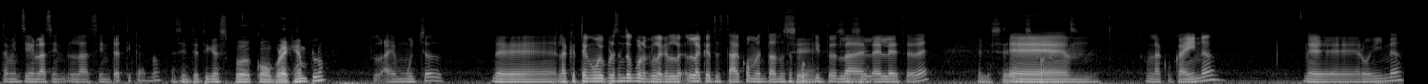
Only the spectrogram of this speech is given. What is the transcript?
también siguen las, las sintéticas, ¿no? Las sintéticas, como por ejemplo. Pues hay muchas de la que tengo muy presente porque la, que te estaba comentando hace poquito es la, LSD. LSD eh, la cocaína, eh, heroína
